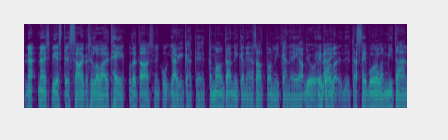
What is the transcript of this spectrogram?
nä, näissä viesteissä aika sillä lailla, että hei, otetaan niin kuin järkikäteen, että mä oon tämän ikäinen ja sä oot ton ikäinen ja ei voi olla, tässä ei voi olla mitään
